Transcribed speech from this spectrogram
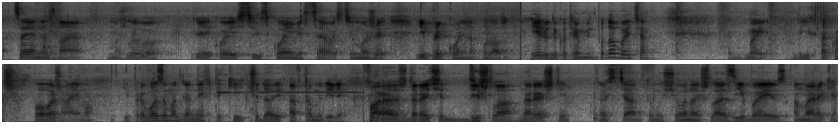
А це я не знаю. Можливо, для якоїсь сільської місцевості, може і прикольно була б. Є люди, котрим він подобається. Ми їх також поважаємо і привозимо для них такі чудові автомобілі. Фара ж, до речі, дійшла нарешті. Ось ця, тому що вона йшла з eBay з Америки.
